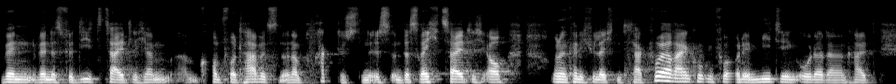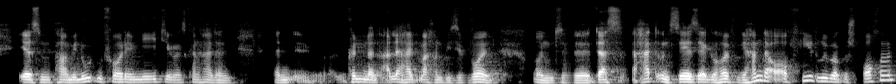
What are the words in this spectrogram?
wenn, wenn es für die zeitlich am, am komfortabelsten und am praktischsten ist und das rechtzeitig auch. Und dann kann ich vielleicht einen Tag vorher reingucken vor dem Meeting oder dann halt erst ein paar Minuten vor dem Meeting und es kann halt dann dann können dann alle halt machen, wie sie wollen. Und äh, das hat uns sehr, sehr geholfen. Wir haben da auch viel drüber gesprochen,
